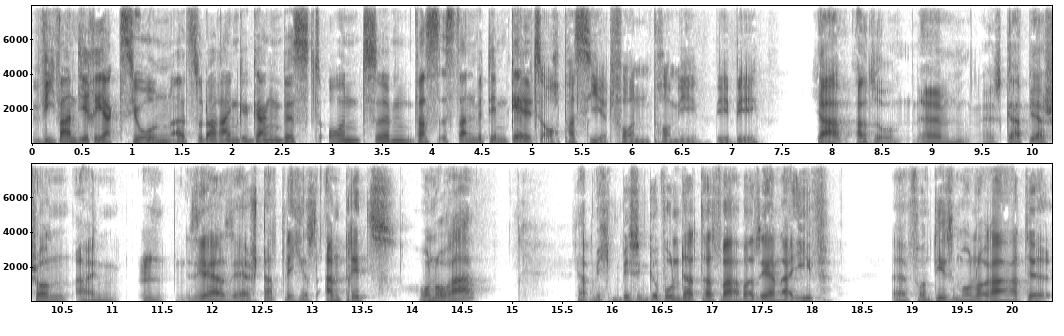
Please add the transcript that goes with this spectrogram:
Wie waren die Reaktionen, als du da reingegangen bist? Und ähm, was ist dann mit dem Geld auch passiert von Promi BB? Ja, also ähm, es gab ja schon ein sehr, sehr stattliches Antrittshonorar. Ich habe mich ein bisschen gewundert, das war aber sehr naiv. Äh, von diesem Honorar hatte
